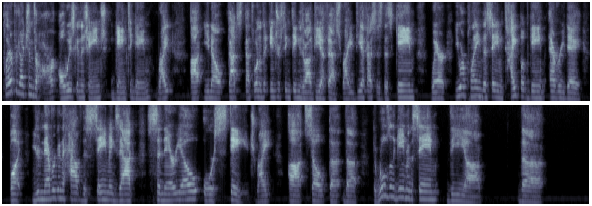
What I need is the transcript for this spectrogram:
player projections are, are always going to change game to game, right? Uh, you know, that's that's one of the interesting things about DFS, right? DFS is this game where you are playing the same type of game every day, but you're never going to have the same exact scenario or stage, right? Uh, so the the the rules of the game are the same. The uh, the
